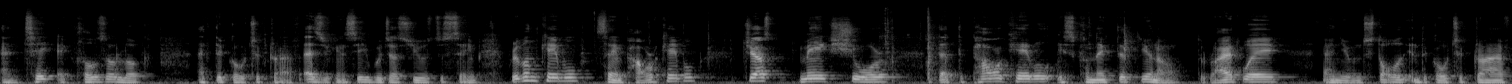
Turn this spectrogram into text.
and take a closer look at the Gotek drive. As you can see, we just use the same ribbon cable, same power cable. Just make sure that the power cable is connected, you know, the right way and you install it in the Gotek drive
